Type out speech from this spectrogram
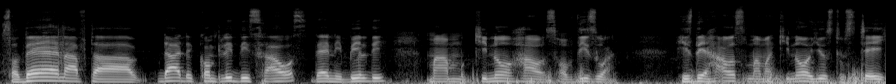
So then after dad complete this house then he build the mam kino house of this one is the house mama kino used to stay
